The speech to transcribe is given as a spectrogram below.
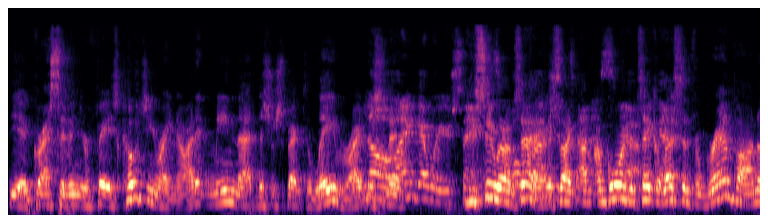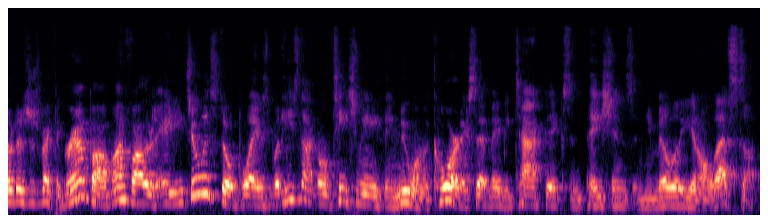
the aggressive in your face coaching right now. I didn't mean that disrespect to Laver. I just No, meant. I get what you're saying. You see what I'm saying? It's like I'm, I'm going Yeah, to take a lesson from Grandpa. No disrespect to Grandpa. My father's 82 and still plays, but he's not going to teach me anything new on the court except maybe tactics and patience and humility and all that stuff.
